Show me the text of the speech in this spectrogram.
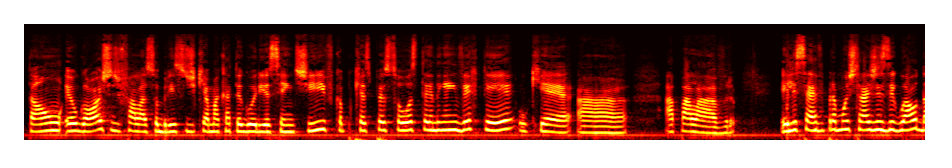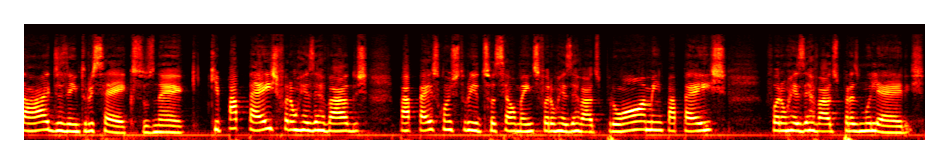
Então, eu gosto de falar sobre isso, de que é uma categoria científica, porque as pessoas tendem a inverter o que é a, a palavra. Ele serve para mostrar as desigualdades entre os sexos, né? Que, que papéis foram reservados, papéis construídos socialmente foram reservados para o homem, papéis foram reservados para as mulheres.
